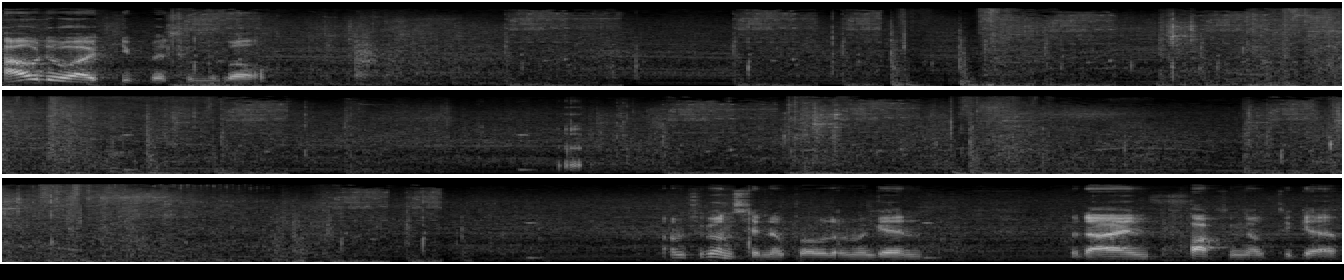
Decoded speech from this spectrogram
How do I keep missing the ball? I'm just gonna say no problem again, but I'm fucking up the gap.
